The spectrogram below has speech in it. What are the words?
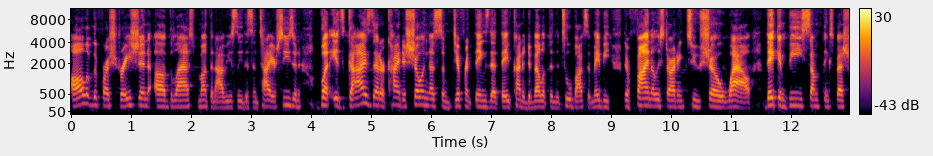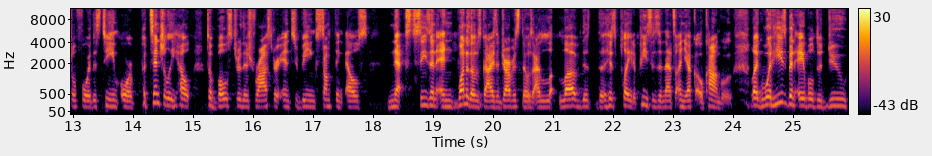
all of the frustration of the last month and obviously this entire season, but it's guys that are kind of showing us some different things that they've kind of developed in the toolbox that maybe they're finally starting to show, wow, they can be something special for this team or potentially help to bolster this roster into being something else next season. And one of those guys, and Jarvis knows, I lo- love the, the, his play to pieces, and that's Onyeka Okongwu. Like what he's been able to do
